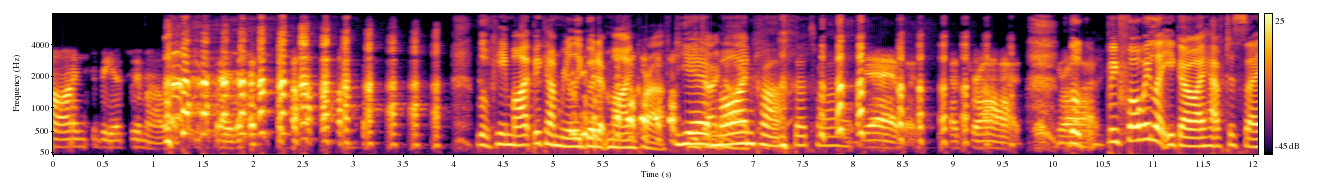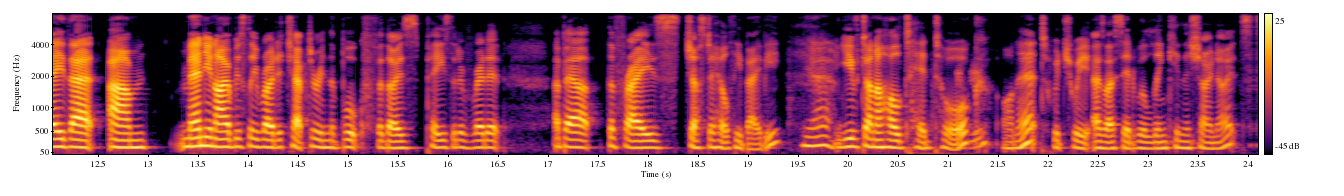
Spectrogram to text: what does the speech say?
signs to be a swimmer. Let's just say that. Look, he might become really good at Minecraft. Yeah, don't know. Minecraft. That's right. yeah, that's right. That's right. Look, before we let you go, I have to say that um, Mandy and I obviously wrote a chapter in the book for those P's that have read it about the phrase "just a healthy baby." Yeah. You've done a whole TED talk Mm-hmm. on it, which we, as I said, we'll link in the show notes.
